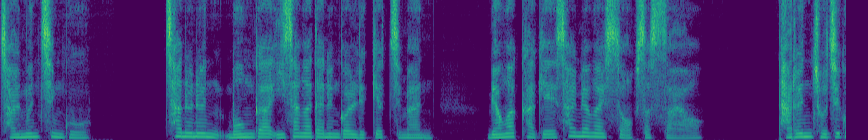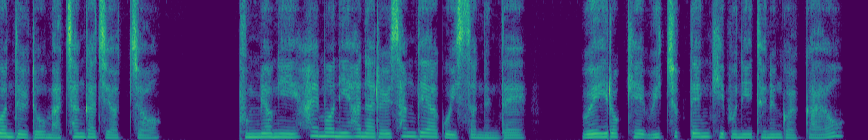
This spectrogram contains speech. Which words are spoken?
젊은 친구. 찬우는 뭔가 이상하다는 걸 느꼈지만 명확하게 설명할 수 없었어요. 다른 조직원들도 마찬가지였죠. 분명히 할머니 하나를 상대하고 있었는데 왜 이렇게 위축된 기분이 드는 걸까요?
